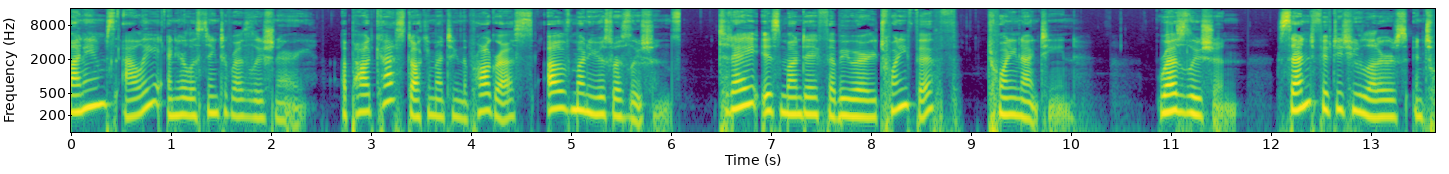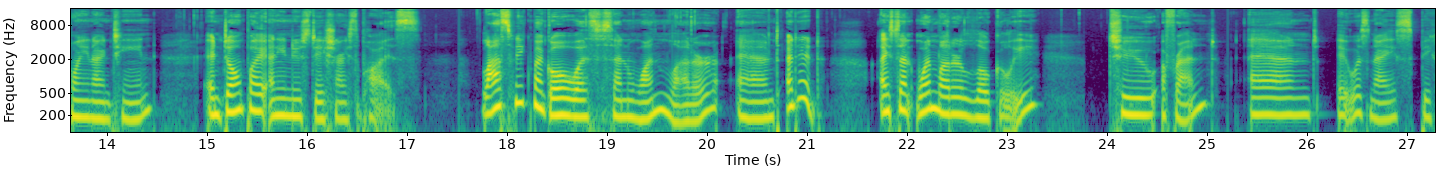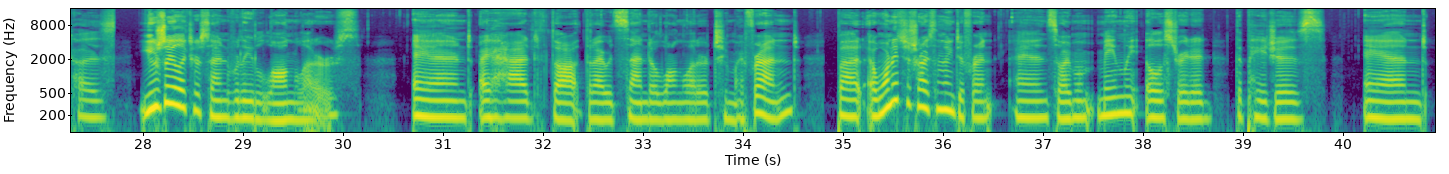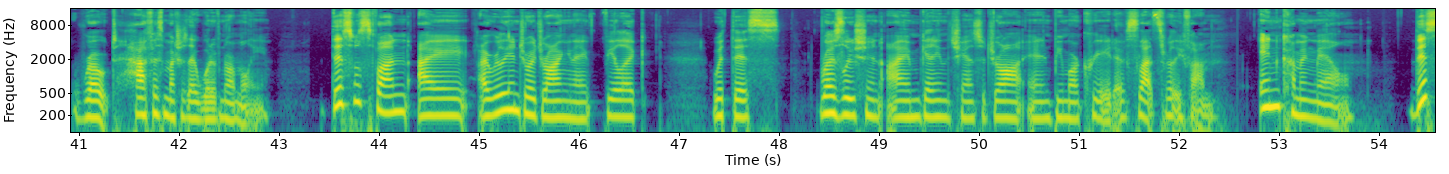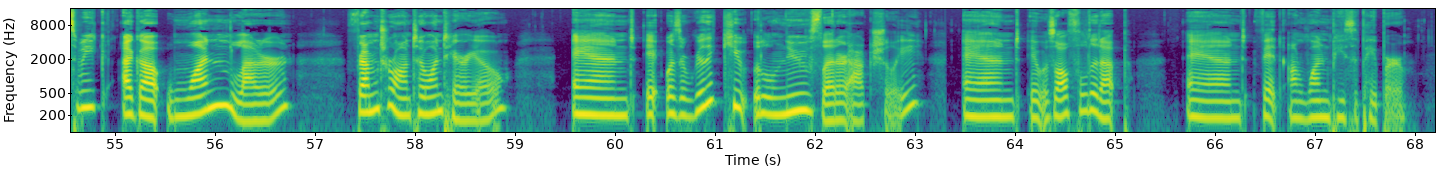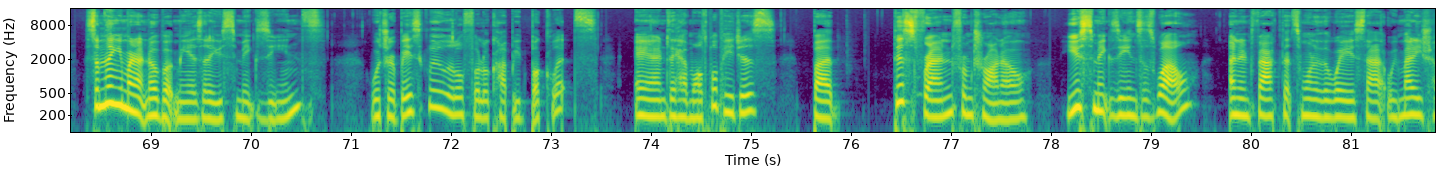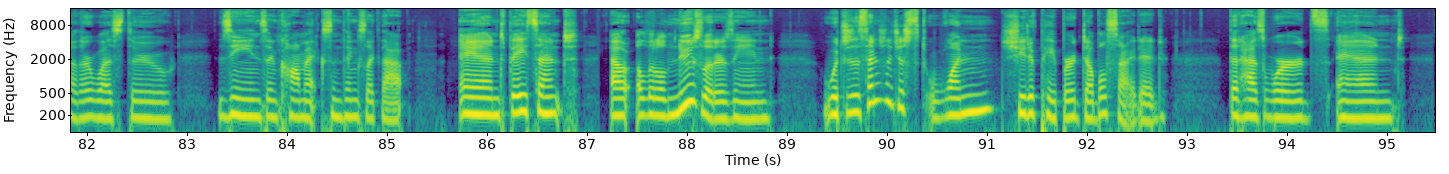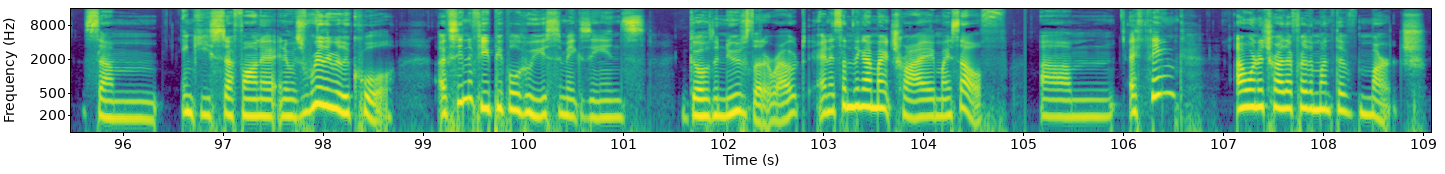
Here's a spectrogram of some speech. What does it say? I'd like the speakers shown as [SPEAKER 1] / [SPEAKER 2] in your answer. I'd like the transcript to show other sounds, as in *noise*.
[SPEAKER 1] My name's Allie, and you're listening to Resolutionary, a podcast documenting the progress of my New Year's resolutions. Today is Monday, February 25th, 2019. Resolution Send 52 letters in 2019 and don't buy any new stationery supplies. Last week, my goal was to send one letter, and I did. I sent one letter locally to a friend, and it was nice because usually I like to send really long letters. And I had thought that I would send a long letter to my friend, but I wanted to try something different, and so I mainly illustrated the pages and wrote half as much as I would have normally. This was fun. I I really enjoy drawing and I feel like with this resolution I'm getting the chance to draw and be more creative. So that's really fun. Incoming mail. This week I got one letter from Toronto, Ontario, and it was a really cute little newsletter actually, and it was all folded up and fit on one piece of paper. Something you might not know about me is that I used to make zines, which are basically little photocopied booklets, and they have multiple pages. But this friend from Toronto used to make zines as well, and in fact, that's one of the ways that we met each other was through zines and comics and things like that. And they sent out a little newsletter zine, which is essentially just one sheet of paper, double sided, that has words and some inky stuff on it, and it was really, really cool. I've seen a few people who used to make zines go the newsletter route, and it's something I might try myself. Um, I think I want to try that for the month of March.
